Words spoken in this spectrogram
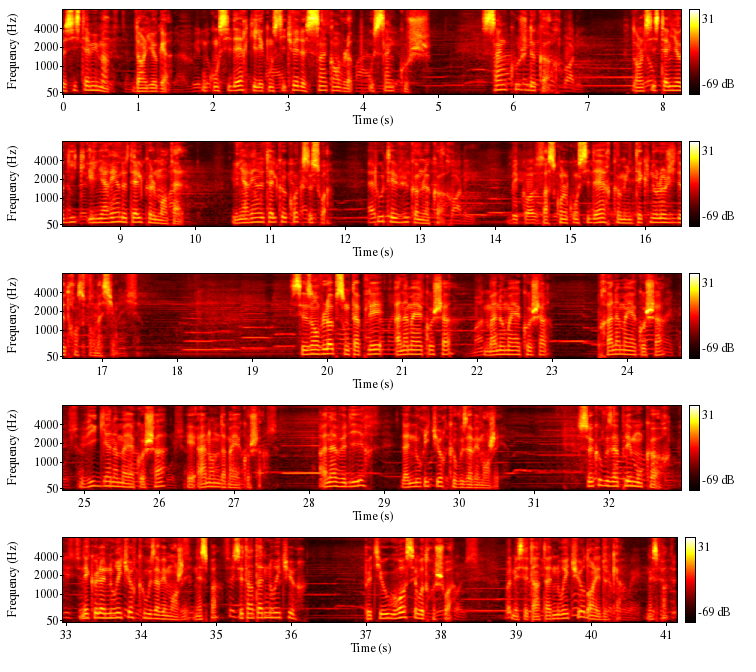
Ce système humain, dans le yoga, on considère qu'il est constitué de cinq enveloppes ou cinq couches. Cinq couches de corps. Dans le système yogique, il n'y a rien de tel que le mental. Il n'y a rien de tel que quoi que ce soit. Tout est vu comme le corps, parce qu'on le considère comme une technologie de transformation. Ces enveloppes sont appelées Anamaya Kosha, Manomaya Kosha, Pranamaya Kosha, Vijnanamaya Kosha et Anandamaya Kosha. Ana veut dire la nourriture que vous avez mangée. Ce que vous appelez mon corps n'est que la nourriture que vous avez mangée, n'est-ce pas? C'est un tas de nourriture. Petit ou gros, c'est votre choix. Mais c'est un tas de nourriture dans les deux cas, n'est-ce pas?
